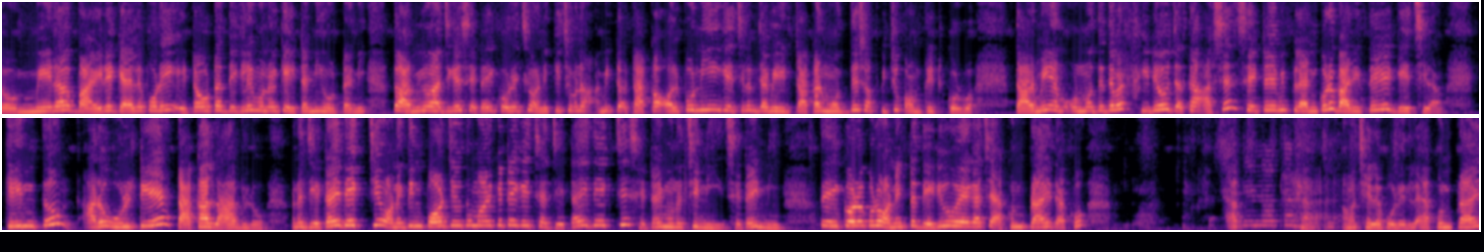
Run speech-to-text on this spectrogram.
তো মেয়েরা বাইরে গেলে পরে এটা ওটা দেখলেই মনে হয় কি এটা নিই ওটা নিই তো আমিও আজকে সেটাই করেছি, অনেক কিছু মানে আমি টাকা অল্প নিয়ে গেছিলাম যে আমি এই টাকার মধ্যে সব কিছু কমপ্লিট করব। তার আমি ওর মধ্যে দিয়ে আবার ফিরেও যাতে আসে সেটাই আমি প্ল্যান করে বাড়িতে গেছিলাম। কিন্তু আরও উল্টে টাকা লাগল। মানে যেটাই দেখছি, অনেকদিন পর যেহেতু মার্কেটে গেছি, আর যেটাই দেখছি সেটাই মনে হচ্ছে নিই, সেটাই নিই। তো এই করে করে অনেকটা দেরিও হয়ে গেছে। এখন প্রায় দেখো হ্যাঁ আমার ছেলে বলে দিল এখন প্রায়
